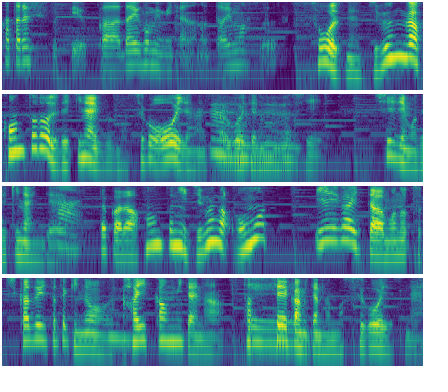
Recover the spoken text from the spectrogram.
カタルシスっていうか醍醐味みたいなのってあります？そうですね。自分がコントロールできない部分もすごい多いじゃないですか、うんうんうんうん。動いてるものだし指示もできないんで、はだから本当に自分が思い描いたものと近づいた時の快感みたいな、達成感みたいなのもすごいですね。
